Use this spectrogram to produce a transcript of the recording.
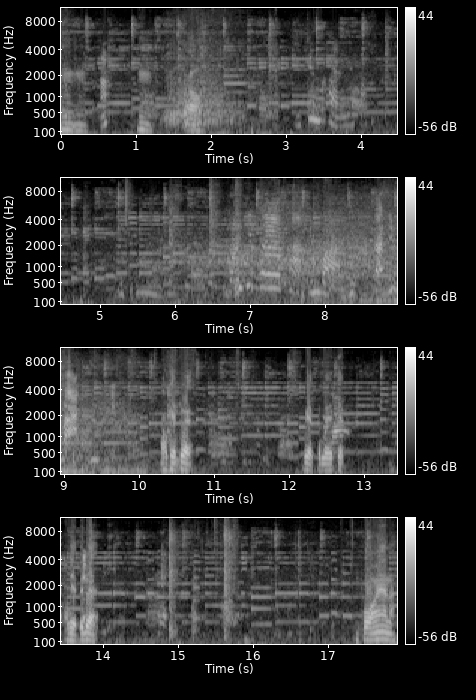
อืมอืมอะอืมเอาจิ้มไข่ไหมคะร้อยยี่สิบห้าค่ะจิ้มหวานจานที่บาทนี่เจ็ดเอาเผ็ดด้วยเผ็ดไปเลยเผ็ดเอาเผ็ดไปด้วย พอไหมนะ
